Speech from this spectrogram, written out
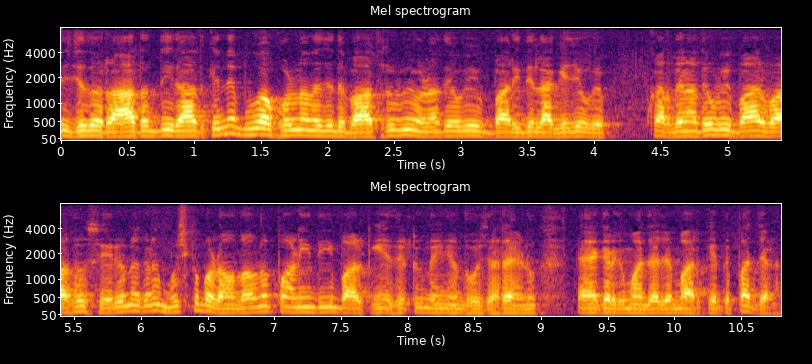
ਤੇ ਜਦੋਂ ਰਾਤ ਅੱਧੀ ਰਾਤ ਕਹਿੰਦੇ ਬੂਹਾ ਖੋਲਣਾ ਦਾ ਜਦੋਂ ਬਾਥਰੂਮ ਹੀ ਹੋਣਾ ਤੇ ਉਹ ਵੀ ਬਾਰੀ ਦੇ ਲਾਗੇ ਜੋ ਕਰ ਦੇਣਾ ਤੇ ਉਹ ਵੀ ਬਾਹਰ ਬਾਥਰੂਮ ਸਵੇਰੇ ਉਹਨਾਂ ਕਹਿਣਾ ਮੁਸ਼ਕ ਬੜਾ ਆਉਂਦਾ ਉਹਨਾਂ ਪਾਣੀ ਦੀ ਬਾਲਟੀਆਂ ਸਿੱਟ ਦਈਆਂ ਦੋ ਚਾਰ ਐ ਨੂੰ ਐ ਕਰਕੇ ਮਾਂਜਾ ਜਿਹਾ ਮਾਰ ਕੇ ਤੇ ਭੱਜ ਜਾਣਾ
